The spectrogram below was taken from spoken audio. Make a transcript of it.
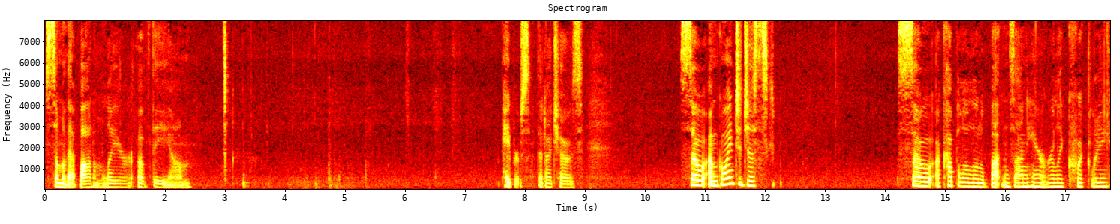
some of that bottom layer of the um, papers that I chose. So I'm going to just sew a couple of little buttons on here really quickly.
